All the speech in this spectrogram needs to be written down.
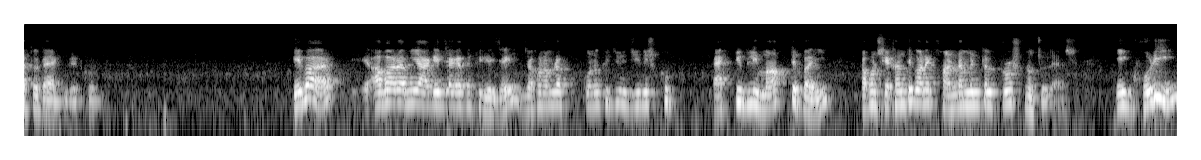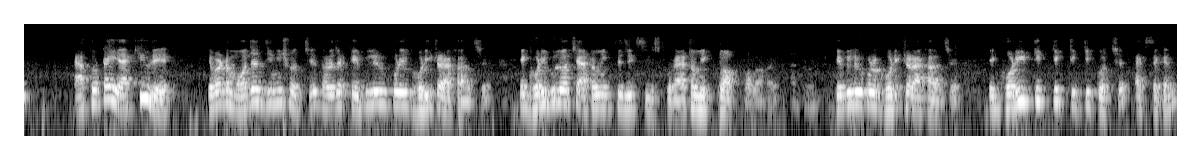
এতটা অ্যাকিউরেট ঘড়ি এবার, আবার আমি আগের জায়গাতে ফিরে যাই। যখন আমরা কোনো কিছু জিনিস খুব অ্যাক্টিভলি মাপতে পারি, তখন সেখান থেকে অনেক ফান্ডামেন্টাল প্রশ্ন চলে আসে। এই ঘড়ি এতটাই অ্যাকিউরেট এবার একটা মজার জিনিস হচ্ছে ধরো যে টেবিলের উপরে এই ঘড়িটা রাখা আছে এই ঘড়িগুলো হচ্ছে অ্যাটমিক ফিজিক্স ইউজ করে অ্যাটমিক ক্লক বলা হয়। টেবিলের উপর ঘড়িটা রাখা আছে এই ঘড়ি টিক টিক টিক টিক করছে এক সেকেন্ড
